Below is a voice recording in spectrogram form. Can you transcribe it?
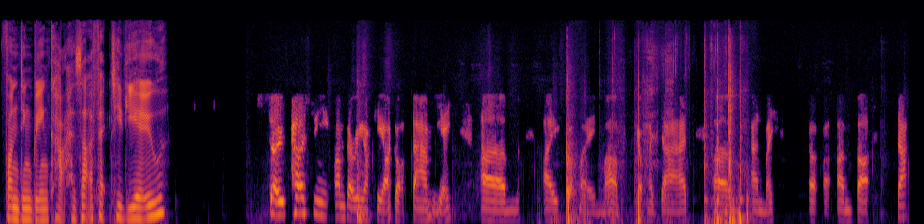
funding being cut? Has that affected you? So personally, I'm very lucky. I got a family. Um, I got my mum, got my dad, um, and my. Uh, uh, um, but that's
